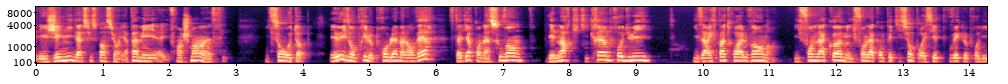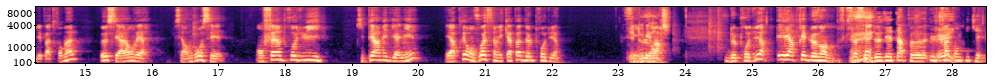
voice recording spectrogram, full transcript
les génies de la suspension. Il y a pas, mais franchement, euh, ils sont au top. Et eux, ils ont pris le problème à l'envers c'est-à-dire qu'on a souvent des marques qui créent un produit, ils n'arrivent pas trop à le vendre, ils font de la com, ils font de la compétition pour essayer de prouver que le produit n'est pas trop mal. Eux, c'est à l'envers. C'est en gros, c'est on fait un produit qui permet de gagner et après on voit si on est capable de le produire. Et de le vendre. De produire et après de le vendre. Parce que ça, c'est deux étapes euh, ultra compliquées.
